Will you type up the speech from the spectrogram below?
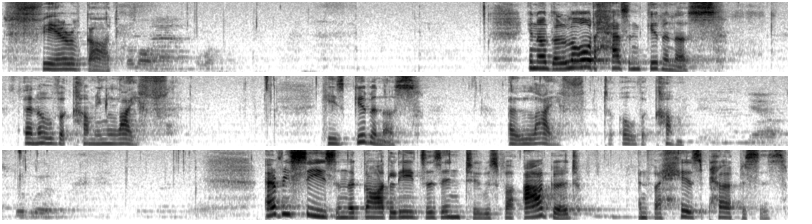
fear of God. You know, the Lord hasn't given us an overcoming life. He's given us a life to overcome. Every season that God leads us into is for our good and for His purposes.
